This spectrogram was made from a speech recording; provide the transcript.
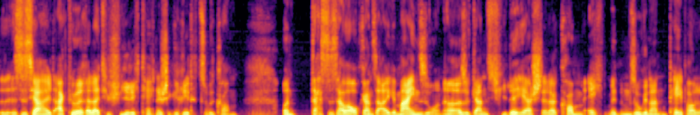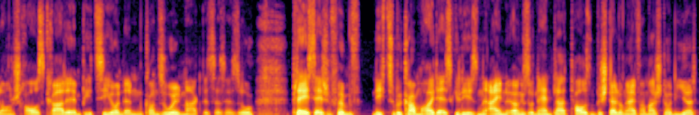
es ist ja halt aktuell relativ schwierig, technische Geräte zu bekommen. Und das ist aber auch ganz allgemein so. Ne? Also ganz viele Hersteller kommen echt mit einem sogenannten Paper Launch raus. Gerade im PC und im Konsolenmarkt ist das ja so. PlayStation 5 nicht zu bekommen. Heute ist gelesen, ein irgend so ein Händler hat 1000 Bestellungen einfach mal storniert.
